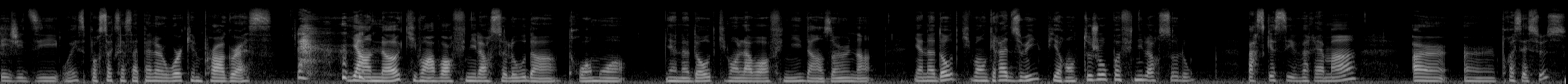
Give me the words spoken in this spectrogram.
Et j'ai dit, oui, c'est pour ça que ça s'appelle un work in progress. Il y en a qui vont avoir fini leur solo dans trois mois. Il y en a d'autres qui vont l'avoir fini dans un an. Il y en a d'autres qui vont graduer puis ils n'auront toujours pas fini leur solo. Parce que c'est vraiment un, un processus,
